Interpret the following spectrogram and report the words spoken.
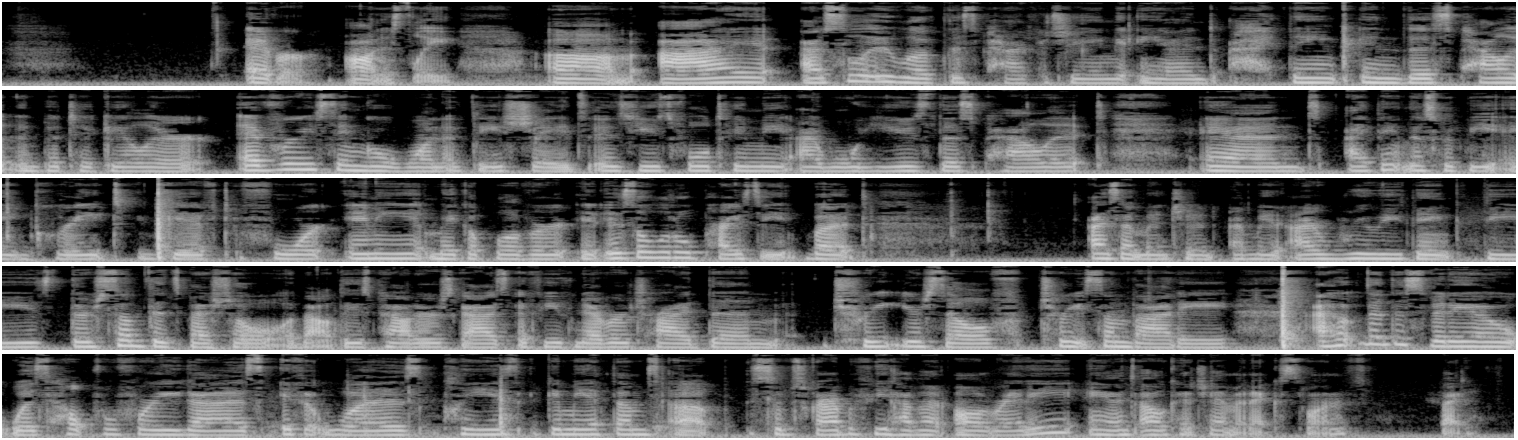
ever, honestly. Um, I absolutely love this packaging, and I think in this palette in particular, every single one of these shades is useful to me. I will use this palette and I think this would be a great gift for any makeup lover. It is a little pricey, but as I mentioned, I mean, I really think these, there's something special about these powders, guys. If you've never tried them, treat yourself, treat somebody. I hope that this video was helpful for you guys. If it was, please give me a thumbs up, subscribe if you haven't already, and I'll catch you in my next one. Bye.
